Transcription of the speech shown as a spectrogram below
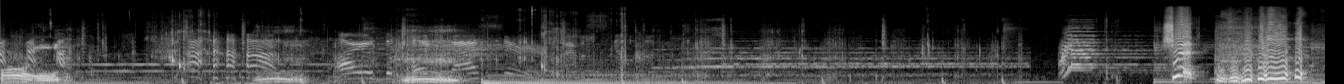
Boy. I am the blood master. I have a skeleton. Shit!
